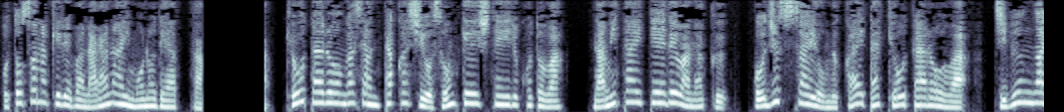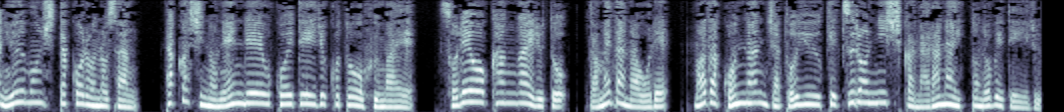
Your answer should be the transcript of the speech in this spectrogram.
落とさなければならないものであった。京太郎がさん隆を尊敬していることは、並大抵ではなく、50歳を迎えた京太郎は、自分が入門した頃のさん、隆の年齢を超えていることを踏まえ、それを考えると、ダメだな俺、まだこんなんじゃという結論にしかならないと述べている。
